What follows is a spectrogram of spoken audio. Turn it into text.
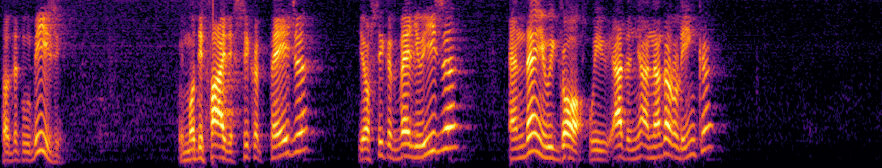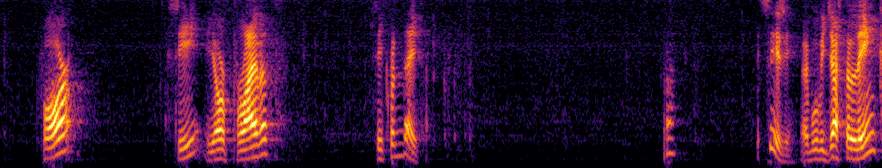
So that will be easy. We modify the secret page, your secret value is, and then we go, we add another link for see your private secret data. It's easy. It will be just a link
